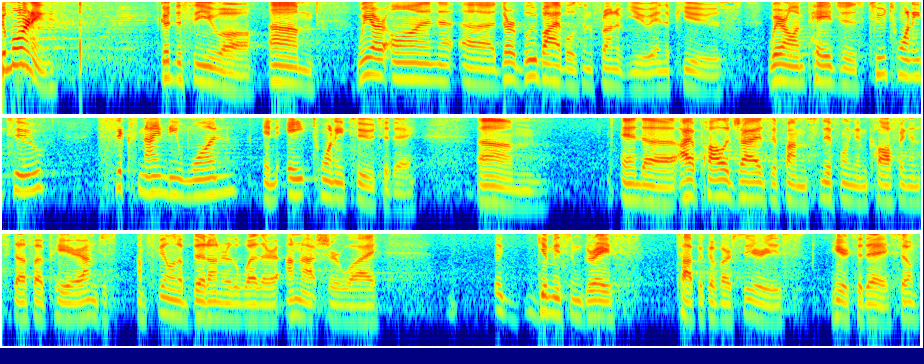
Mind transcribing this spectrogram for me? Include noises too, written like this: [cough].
Good morning. Good to see you all. Um, we are on, uh, there are blue Bibles in front of you in the pews. We're on pages 222, 691, and 822 today. Um, and uh, I apologize if I'm sniffling and coughing and stuff up here. I'm just, I'm feeling a bit under the weather. I'm not sure why. Uh, give me some grace, topic of our series here today. So,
